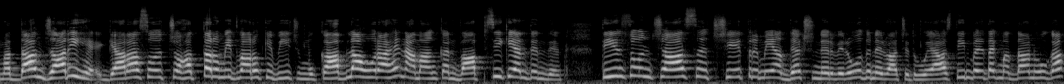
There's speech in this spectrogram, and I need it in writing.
मतदान जारी है। ग्यारह उम्मीदवारों के बीच मुकाबला हो रहा है। नामांकन वापसी के अंतिम दिन। तीन क्षेत्र में अध्यक्ष निर्विरोध निर्वाचित हुए। आज तीन बजे तक मतदान होगा।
